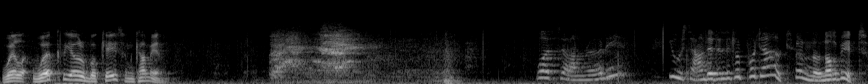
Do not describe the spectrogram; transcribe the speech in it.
Well, work the old bookcase and come in. What's on, Rowley? You sounded a little put out. Oh, no, not a bit.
